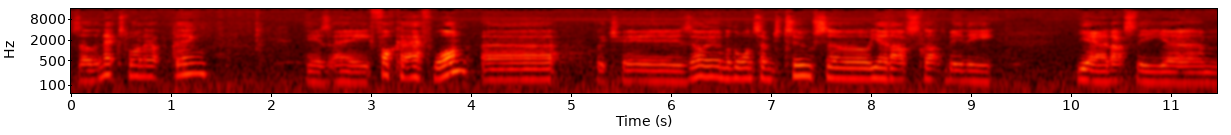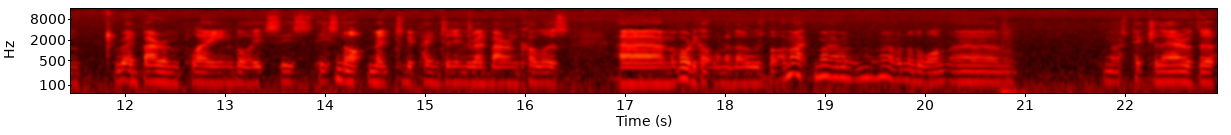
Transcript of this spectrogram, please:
So the next one out thing is a Fokker F1, uh, which is oh yeah, another 172. So yeah, that's that'd be the yeah that's the um, Red Baron plane, but it's it's it's not meant to be painted in the Red Baron colours. Um, I've already got one of those, but I might might have, might have another one. Um, nice picture there of the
